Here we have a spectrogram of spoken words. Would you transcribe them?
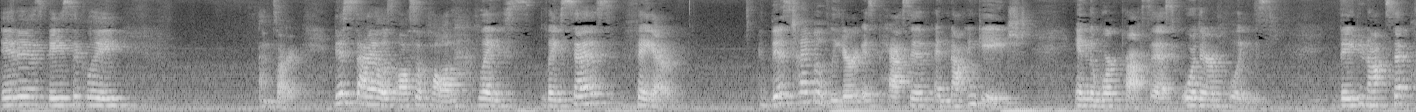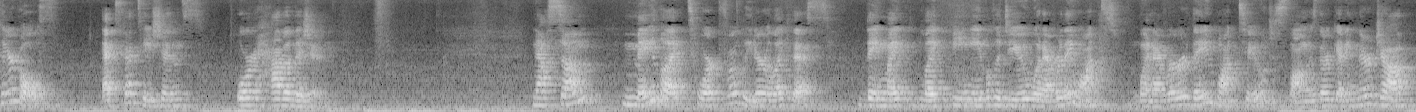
It is basically, I'm sorry, this style is also called laissez-faire. This type of leader is passive and not engaged in the work process or their employees. They do not set clear goals, expectations, or have a vision. Now, some may like to work for a leader like this. They might like being able to do whatever they want, whenever they want to, just as long as they're getting their job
